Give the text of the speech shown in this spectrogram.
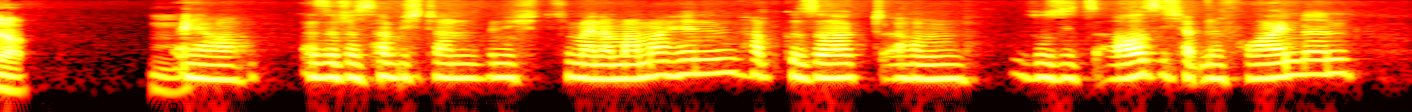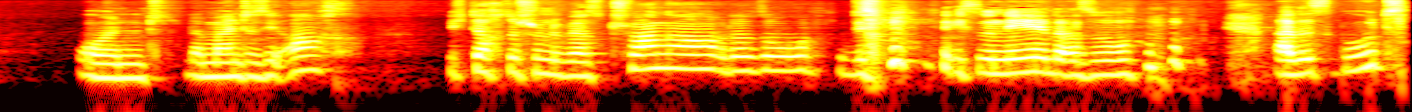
Ja. Ja, also das habe ich dann, bin ich zu meiner Mama hin, habe gesagt, ähm, so sieht's aus, ich habe eine Freundin. Und dann meinte sie, ach, ich dachte schon, du wärst schwanger oder so. Ich so, nee, also Alles gut.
